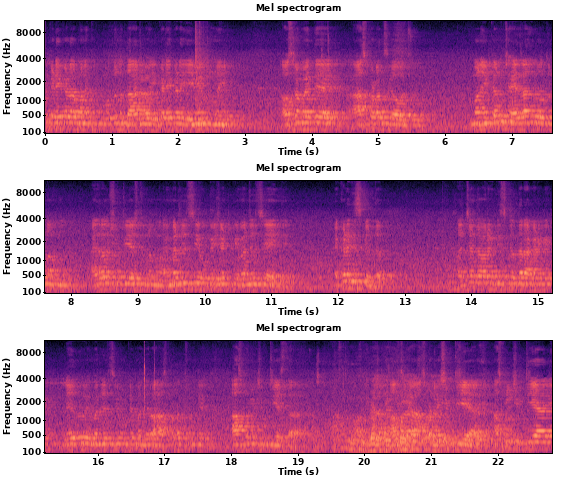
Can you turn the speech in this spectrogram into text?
ఎక్కడెక్కడ మనకి పోతున్న దారిలో ఎక్కడెక్కడ ఏమేమి ఉన్నాయి? అవసరమైతే హాస్పిటల్స్ కావచ్చు. మనం ఇక్కడ నుంచి హైదరాబాద్ పోతున్నాము. హైదరాబాద్ షిఫ్ట్ చేస్తున్నాము. ఎమర్జెన్సీ ఒక పేషెంట్కి ఎమర్జెన్సీ అయింది. ఎక్కడ తీసుకెళ్తారు? సత్యంత వరకు తీసుకెళ్తారు అక్కడికి? లేదు ఎమర్జెన్సీ ఉంటే మధ్యలో హాస్పిటల్స్ ఉంటే హాస్పిటల్కి షిఫ్ట్ చేస్తారా? హాస్పిటల్కి షిఫ్ట్ చేయాలి. హాస్పిటల్కి షిఫ్ట్ చేయాలి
